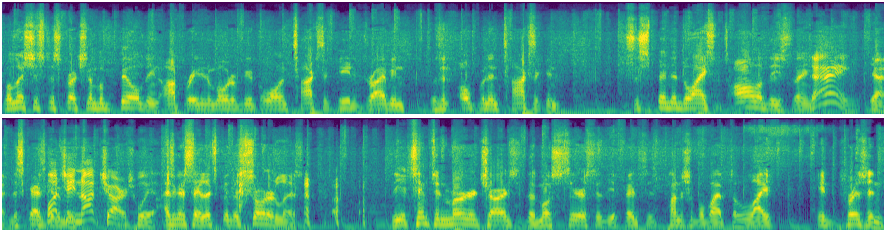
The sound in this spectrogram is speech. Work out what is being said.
malicious destruction of a building, operating a motor vehicle while intoxicated, driving with an open intoxicant, suspended license, all of these things. Dang. Yeah, this guy's going What's to he not charged with? I was going to say, let's go to the shorter list. The attempted murder charge, the most serious of the offenses, punishable by up to life in prison.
